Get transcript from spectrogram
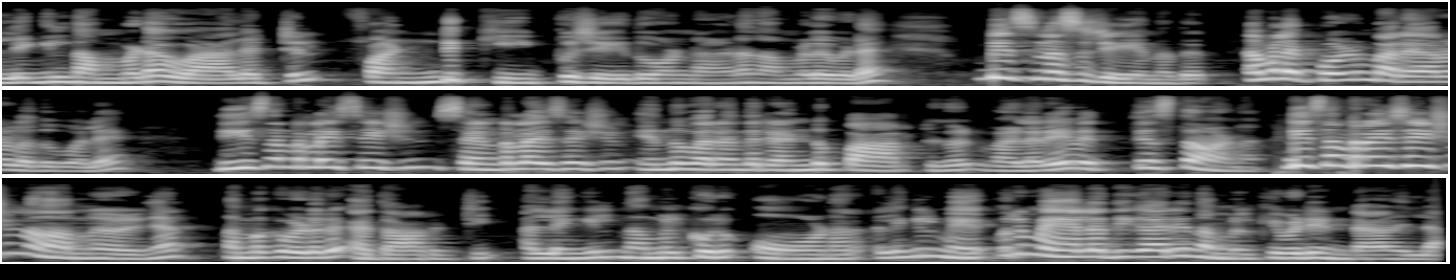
അല്ലെങ്കിൽ നമ്മുടെ വാലറ്റിൽ ഫണ്ട് കീപ്പ് ചെയ്തുകൊണ്ടാണ് നമ്മളിവിടെ ബിസിനസ് ചെയ്യുന്നത്. നമ്മൾ എപ്പോഴും പറയാറുള്ളത് പോലെ ഡീസെൻട്രലൈസേഷൻ സെൻട്രലൈസേഷൻ എന്ന് പറയുന്ന രണ്ട് പാർട്ടുകൾ വളരെ വ്യത്യസ്തമാണ്. ഡീസെൻട്രലൈസേഷൻ എന്ന് പറഞ്ഞു കഴിഞ്ഞാൽ നമുക്ക് ഇവിടെ ഒരു അതോറിറ്റി അല്ലെങ്കിൽ നമ്മൾക്കൊരു ഓണർ അല്ലെങ്കിൽ ഒരു മേലധികാരി നമ്മൾക്ക് ഇവിടെ ഉണ്ടാവില്ല.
